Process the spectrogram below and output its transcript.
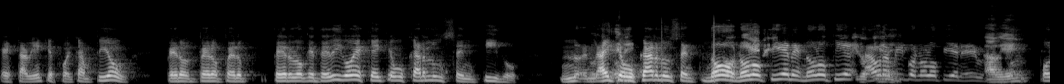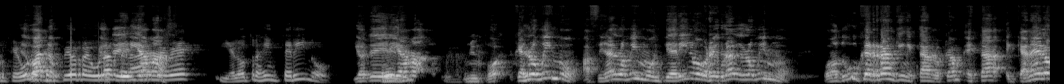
Está bien que fue campeón, pero, pero, pero, pero lo que te digo es que hay que buscarle un sentido. No, hay que buscarle un sentido. No, no lo tiene. no lo tiene. Lo Ahora tiene. mismo no lo tiene. Está bien. Porque uno es campeón regular de la más. AMB y el otro es interino. Yo te diría Eh, más, no importa, que es lo mismo, al final es lo mismo, interino o regular es lo mismo. Cuando tú buscas el ranking, están los cam- está el Canelo,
